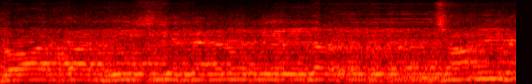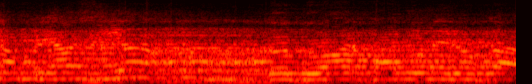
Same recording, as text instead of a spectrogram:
द्वारकाधीश के महलों के अंदर जाने का प्रयास किया तो द्वारपालों ने रोका।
